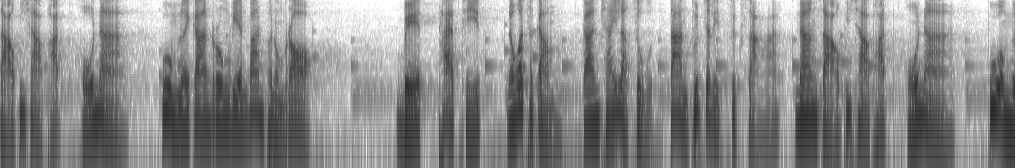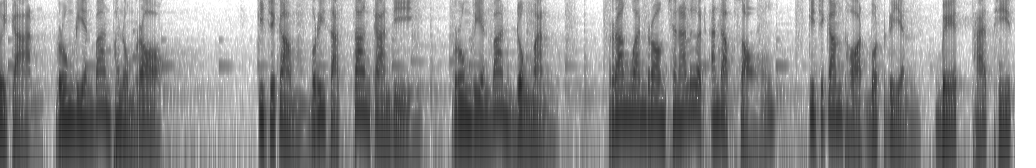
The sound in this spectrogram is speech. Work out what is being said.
สาวพิชาพัฒน์โหนา ผู้อำนวยการโรงเรียนบ้านพนมรอก เบสแพลทิสนวัตกรรม การใช้หลักสูตรต้านทุจริตศึกษา นางสาวพิชาพัฒน์โหนา ผู้อำนวยการโรงเรียนบ้านพนมรอก กิจกรรม บริษัทสร้างการดี โรงเรียนบ้านดงมัน รางวัลรองชนะเลิศอันดับ 2 กิจกรรมถอดบทเรียน Best Practice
